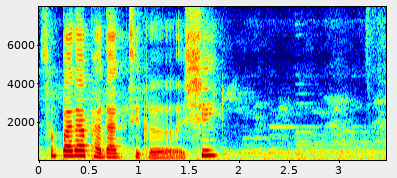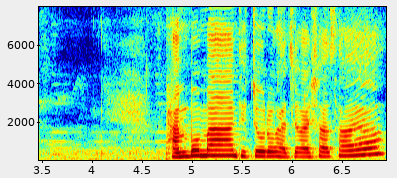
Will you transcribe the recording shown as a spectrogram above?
손바닥 바닥 지그시 반보만 뒤쪽으로 가져가셔서요.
